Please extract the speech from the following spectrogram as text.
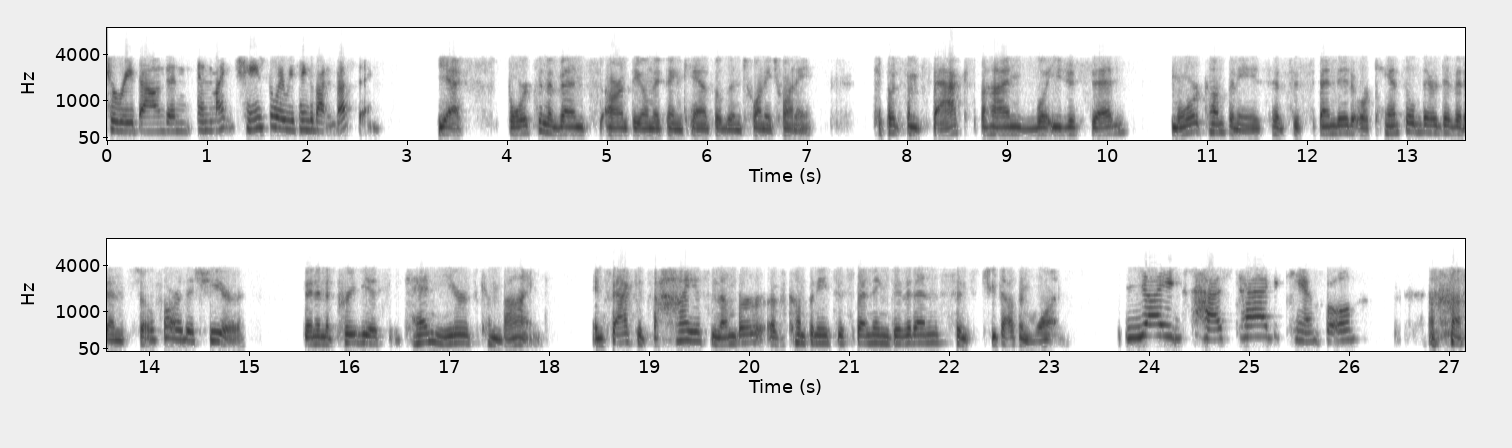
to rebound and, and might change the way we think about investing. Yes, sports and events aren't the only thing canceled in 2020. To put some facts behind what you just said, more companies have suspended or canceled their dividends so far this year than in the previous 10 years combined. In fact, it's the highest number of companies suspending dividends since 2001. Yikes, hashtag cancel. but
